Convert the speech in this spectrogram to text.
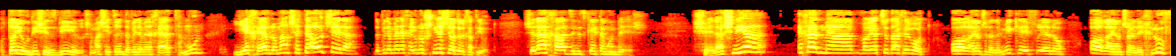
אותו יהודי שהסביר שמה שהטריד דוד המלך היה טמון, יהיה חייב לומר שהייתה עוד שאלה. דוד המלך היו לו שני שאלות הלכתיות. שאלה אחת זה נזקי טמון באש. שאלה שנייה, אחד מהווריאציות האחרות. או הרעיון של הלמיקרי הפריע לו, או הרעיון של הלכלוף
